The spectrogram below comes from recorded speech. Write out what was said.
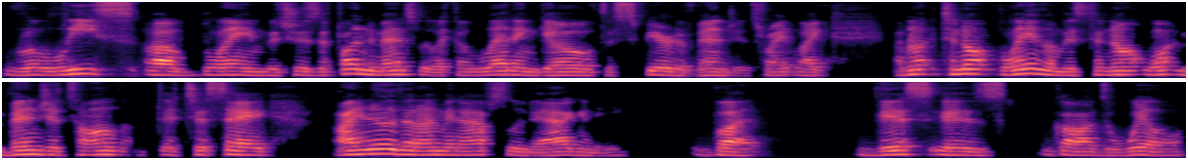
release of blame, which is fundamentally like a letting go of the spirit of vengeance, right? Like I'm not to not blame them is to not want vengeance on them. To, to say, I know that I'm in absolute agony, but this is God's will.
